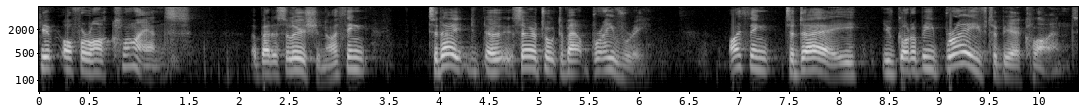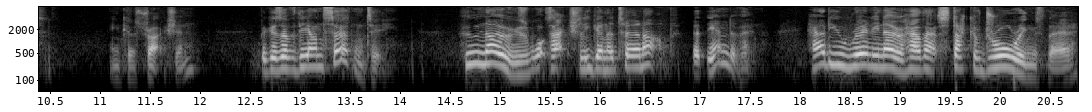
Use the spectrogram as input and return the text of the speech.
give, offer our clients a better solution. I think today, uh, Sarah talked about bravery. I think today you've got to be brave to be a client in construction because of the uncertainty. Who knows what's actually going to turn up at the end of it? How do you really know how that stack of drawings there,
